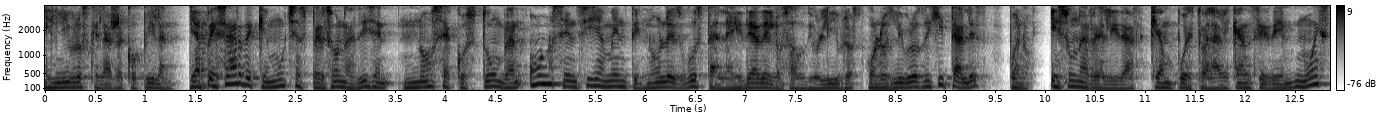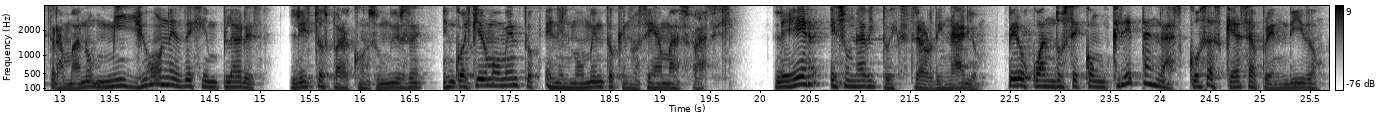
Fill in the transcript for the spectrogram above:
en libros que las recopilan. Y a pesar de que muchas personas dicen no se acostumbran o no sencillamente no les gusta la idea de los audiolibros o los libros digitales, bueno, es una realidad que han puesto al alcance de nuestra mano millones de ejemplares listos para consumirse en cualquier momento, en el momento que nos sea más fácil. Leer es un hábito extraordinario, pero cuando se concretan las cosas que has aprendido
